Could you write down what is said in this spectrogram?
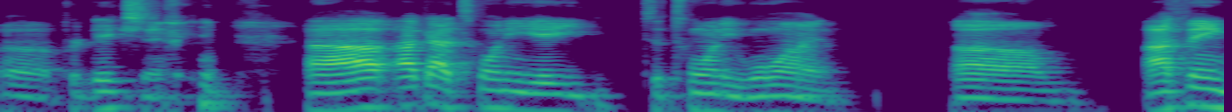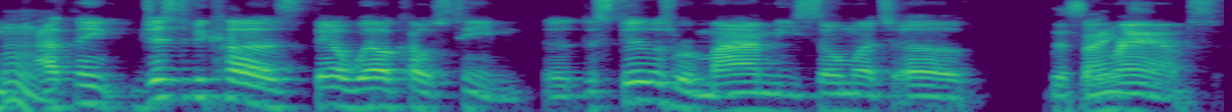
Uh, prediction. uh, I got 28 to 21. Um, I think hmm. I think just because they're a well coached team, the, the, Steelers remind me so much of the, the Rams,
